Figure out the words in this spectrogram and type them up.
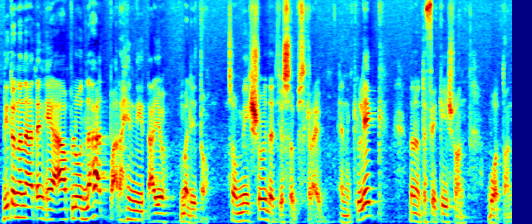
Dito na natin i-upload lahat para hindi tayo malito. So make sure that you subscribe and click the notification button.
